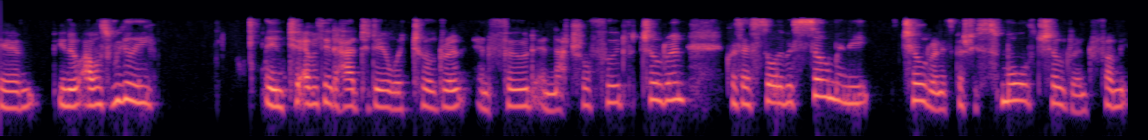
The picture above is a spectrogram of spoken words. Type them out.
um, you know, I was really into everything that had to do with children and food and natural food for children because I saw there were so many children, especially small children from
